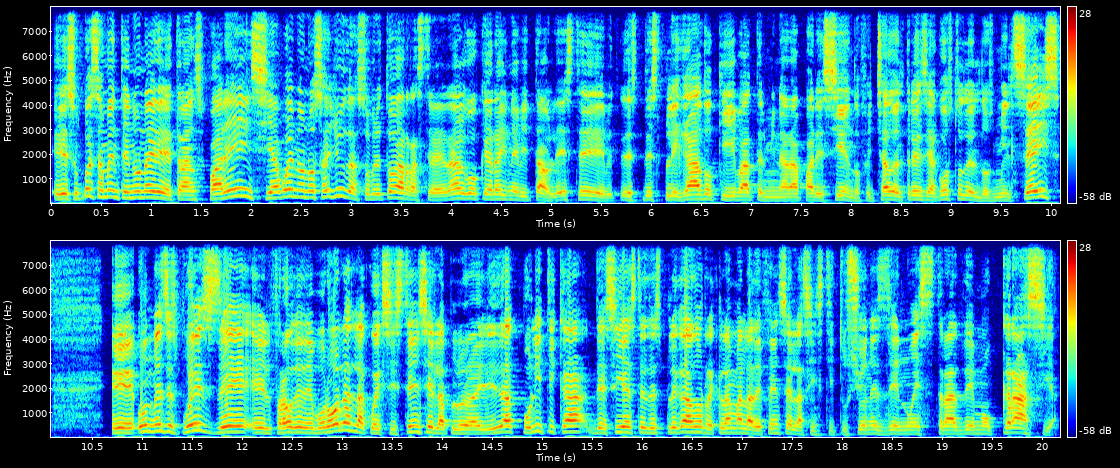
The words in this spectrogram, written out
eh, supuestamente en un aire de transparencia, bueno, nos ayuda sobre todo a rastrear algo que era inevitable, este desplegado que iba a terminar apareciendo, fechado el 3 de agosto del 2006 eh, un mes después del fraude de Borolas, la coexistencia y la pluralidad política, decía este desplegado, reclama la defensa de las instituciones de nuestra democracia.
